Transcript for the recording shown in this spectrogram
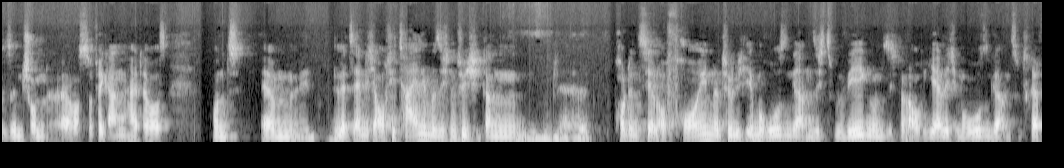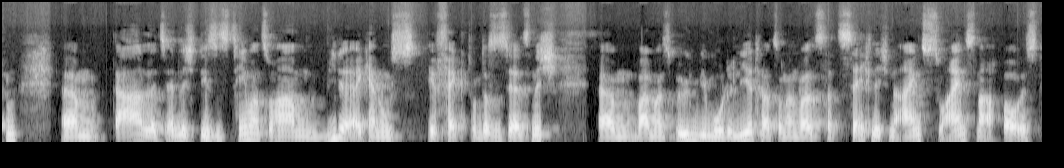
sind schon äh, aus der Vergangenheit heraus. Und ähm, letztendlich auch die Teilnehmer sich natürlich dann äh, potenziell auch freuen, natürlich im Rosengarten sich zu bewegen und sich dann auch jährlich im Rosengarten zu treffen. Ähm, da letztendlich dieses Thema zu haben, Wiedererkennungseffekt, und das ist ja jetzt nicht ähm, weil man es irgendwie modelliert hat, sondern weil es tatsächlich ein 1 zu 1 Nachbau ist,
